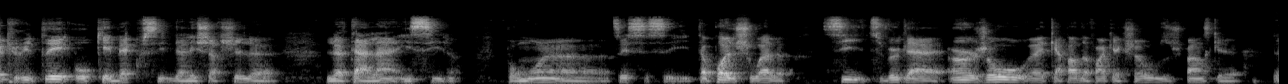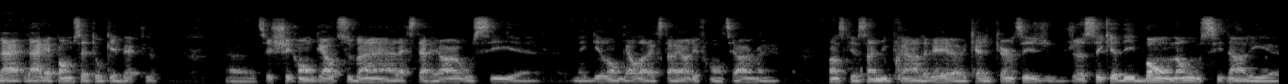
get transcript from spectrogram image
recruter au Québec aussi, d'aller chercher le, le talent ici. Là. Pour moi, euh, tu n'as pas le choix. Là. Si tu veux que la- un jour être capable de faire quelque chose, je pense que la, la réponse est au Québec. Là. Euh, tu sais, je sais qu'on regarde souvent à l'extérieur aussi. Euh, McGill, on regarde à l'extérieur des frontières, mais je pense que ça nous prendrait euh, quelqu'un. Tu sais, je, je sais qu'il y a des bons noms aussi dans les. euh,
